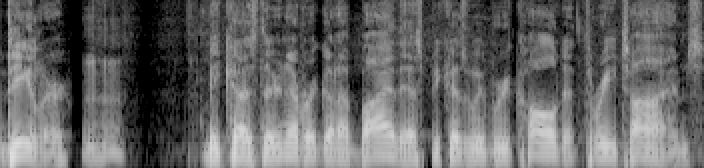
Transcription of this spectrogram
dealer because they're never going to buy this because we've recalled it three times,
